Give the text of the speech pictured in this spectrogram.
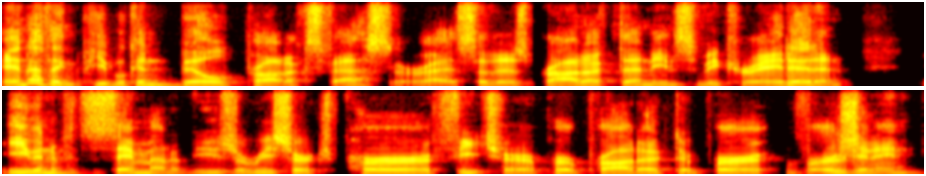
And I think people can build products faster, right? So there's product that needs to be created. And even if it's the same amount of user research per feature, per product, or per versioning,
